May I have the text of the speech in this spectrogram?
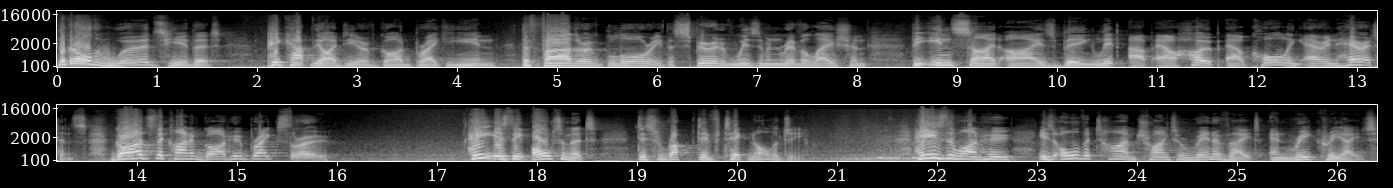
Look at all the words here that pick up the idea of God breaking in. The Father of glory, the Spirit of wisdom and revelation, the inside eyes being lit up, our hope, our calling, our inheritance. God's the kind of God who breaks through. He is the ultimate disruptive technology. He's the one who is all the time trying to renovate and recreate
